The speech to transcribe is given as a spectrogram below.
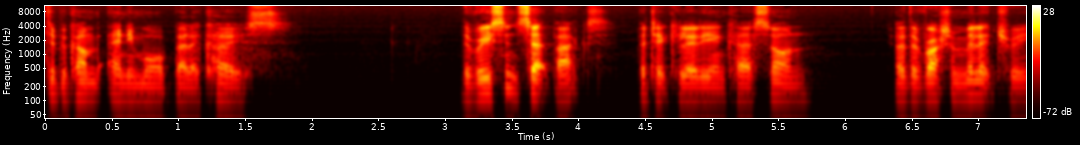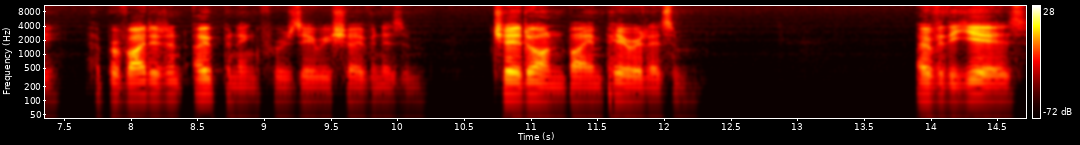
to become any more bellicose. The recent setbacks, particularly in Kherson, of the Russian military have provided an opening for Azeri chauvinism, cheered on by imperialism. Over the years,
